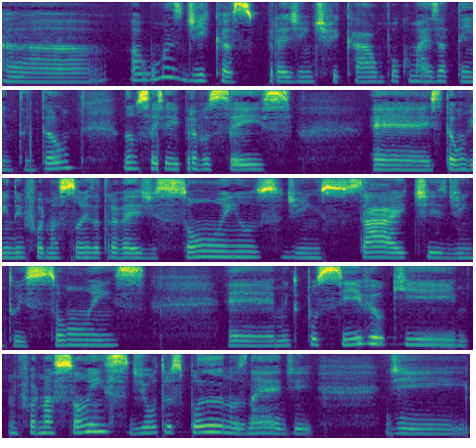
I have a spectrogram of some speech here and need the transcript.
uh, algumas dicas para a gente ficar um pouco mais atenta. Então, não sei se aí para vocês é, estão vindo informações através de sonhos, de insights, de intuições. É muito possível que informações de outros planos, né, de, de,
